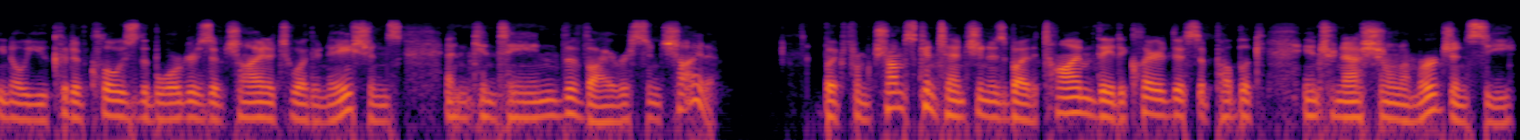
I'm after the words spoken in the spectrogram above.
you know, you could have closed the borders of China to other nations and contained the virus in China. But from Trump's contention is by the time they declared this a public international emergency,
